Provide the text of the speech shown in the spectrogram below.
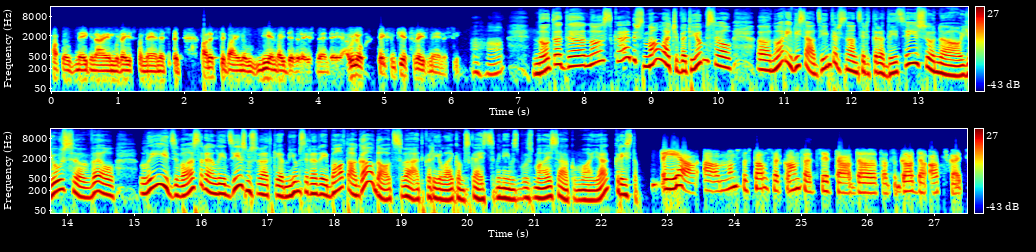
papildu mēģinājumu reizi pa mēnesi, bet parasti vai nu vien vai divi reizes nedēļā. Nu, teiksim, piecas reizes mēnesī. Aha. Nu, tad, nu, skaidrs, malači, bet jums vēl, nu, arī visādas interesants ir tradīcijas, un jūs vēl līdz vasarai, līdz dziesmu svētkiem, jums ir arī Baltā galdauts svētki, arī laikam skaists svinības būs māja sākumā, ja, Krista? Jā, mums tas pavasara koncerts ir tāda, tāds gada atskaits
